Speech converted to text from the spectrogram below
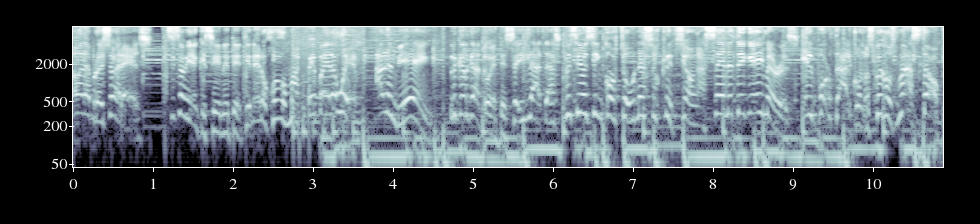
Hola profesores, si sabían que CNT tiene los juegos más pepa de la web, hablen bien. Recargando este 6 latas, recibe sin costo una suscripción a CNT Gamers, el portal con los juegos más top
